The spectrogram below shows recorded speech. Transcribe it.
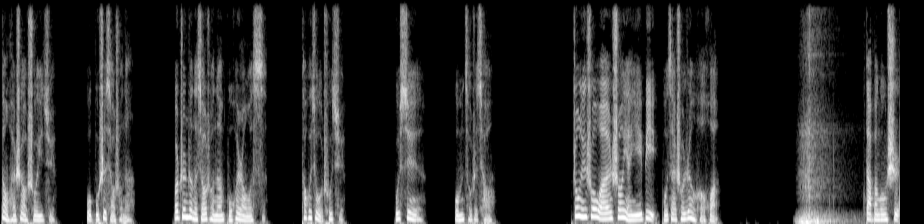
但我还是要说一句：我不是小丑男，而真正的小丑男不会让我死，他会救我出去。不信，我们走着瞧。”钟离说完，双眼一闭，不再说任何话。大办公室，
